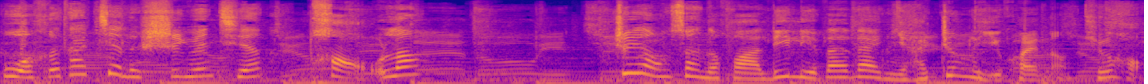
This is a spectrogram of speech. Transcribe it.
我和他借了十元钱跑了，这样算的话，里里外外你还挣了一块呢，挺好。”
